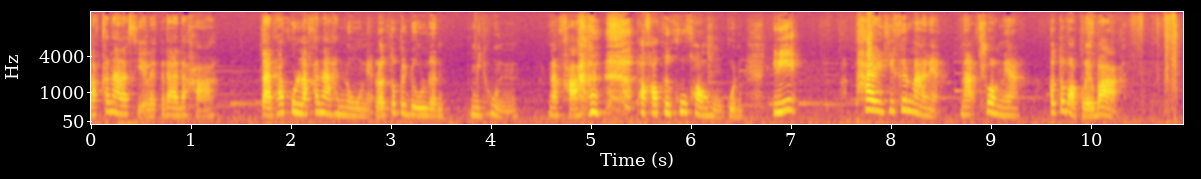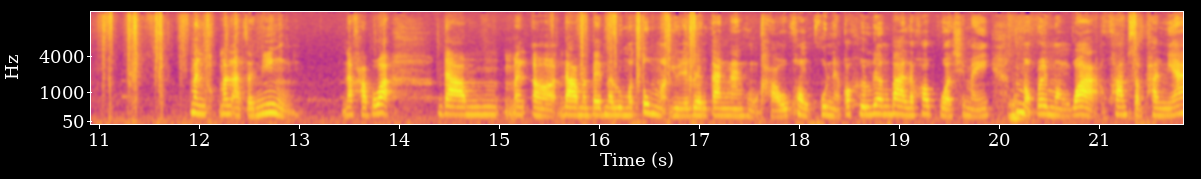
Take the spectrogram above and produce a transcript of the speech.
ลัคนาราศีอะไรก็ได้นะคะ แต่ถ้าคุณลัคนาธนูเนี่ยเราต้องไปดูเรือนมิถุนนะคะ เพราะเขาคือคู่ครองของคุณ ทีนี้ไพ่ที่ขึ้นมาเนี่ยณช่วงเนี้ยก็ต้องบอกเลยว่า มันมันอาจจะนิ่งนะคะ เพราะว่า ดาวมันเอ่อดาวมันเป็นมารุมมาตุ้มอะอยู่ในเรือนการงานของเขาของคุณเนี่ยก็คือเรื่องบ้านและครอบครัวใช่ไหมแม่หมอก็เลยมองว่าความสัมพันธ์เนี้ย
